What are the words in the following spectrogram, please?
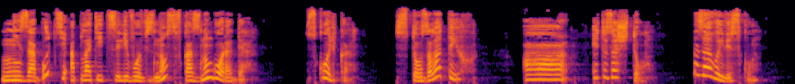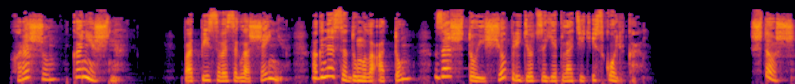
Не забудьте оплатить целевой взнос в казну города. Сколько? Сто золотых. А это за что? За вывеску. Хорошо, конечно. Подписывая соглашение, Агнеса думала о том, за что еще придется ей платить и сколько. Что ж,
